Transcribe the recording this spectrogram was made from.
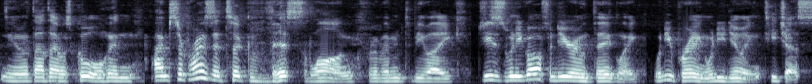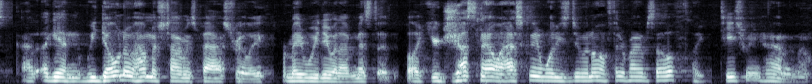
you know thought that was cool, and I'm surprised it took this long for them to be like, Jesus, when you go off and do your own thing, like, what are you praying? What are you doing? Teach us. Again, we don't know how much time has passed, really, or maybe we do and I've missed it. But like, you're just now asking him what he's doing off there by himself. Like, teach me. I don't know.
